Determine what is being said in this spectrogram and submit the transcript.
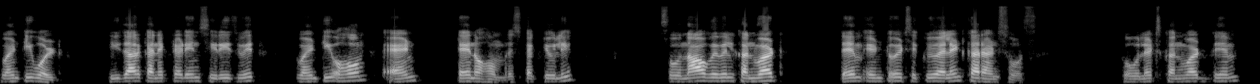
20 volt. These are connected in series with 20 ohm and 10 ohm respectively. So now we will convert them into its equivalent current source. So let's convert them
